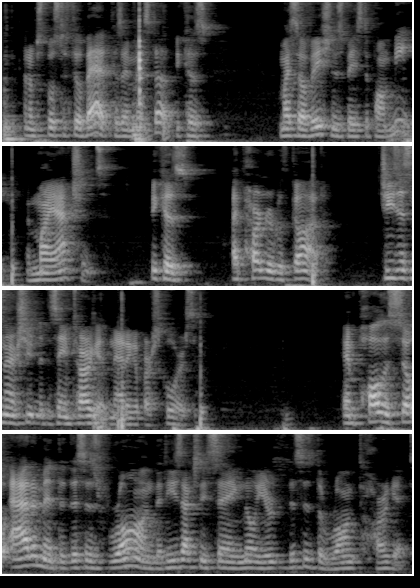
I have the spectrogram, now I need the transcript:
And I'm supposed to feel bad because I messed up because my salvation is based upon me and my actions. Because I partnered with God. Jesus and I are shooting at the same target and adding up our scores. And Paul is so adamant that this is wrong that he's actually saying, no, you're, this is the wrong target.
